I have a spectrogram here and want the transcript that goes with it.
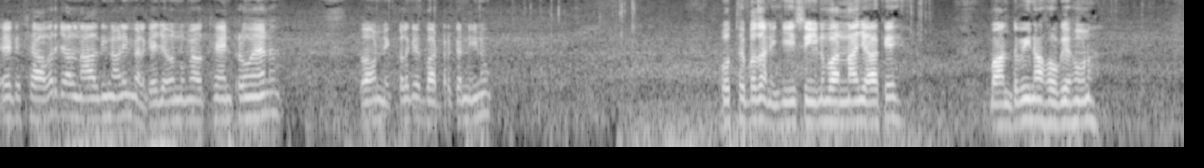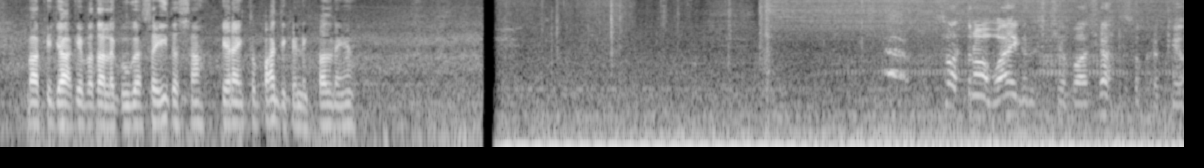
ਇੱਕ ਸ਼ਾਵਰ ਚੱਲ ਨਾਲ ਦੀ ਨਾਲ ਹੀ ਮਿਲ ਗਿਆ, ਜਦੋਂ ਨੂੰ ਮੈਂ ਉੱਥੇ ਐਂਟਰ ਹੋਇਆ ਨਾ, ਤਾਂ ਉਹ ਨਿਕਲ ਕੇ ਬਾਟਰ ਕੰਨੀ ਨੂੰ। ਉੱਥੇ ਪਤਾ ਨਹੀਂ ਕੀ ਸੀਨ ਬਣਨਾ ਜਾ ਕੇ, ਬੰਦ ਵੀ ਨਾ ਹੋ ਗਏ ਹੁਣ। ਬਾਕੀ ਜਾ ਕੇ ਪਤਾ ਲੱਗੂਗਾ, ਸਹੀ ਦੱਸਾਂ ਕਿਹੜਾ ਇੱਥੋਂ ਭੱਜ ਕੇ ਨਿਕਲਦੇ ਆ ਸਤਨਾਮ, ਵਾਹਿਗੁਰੂ ਸੱਚੇ ਪਾਤਸ਼ਾਹ ਸੁਖ ਰੱਖਿਓ।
